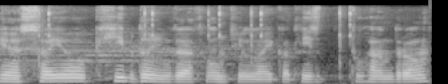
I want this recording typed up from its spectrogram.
Yeah, so you keep doing that until like at least 200.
